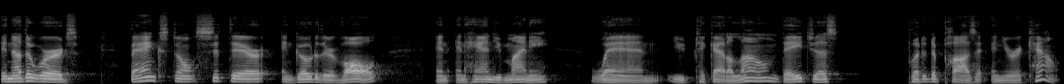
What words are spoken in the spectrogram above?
In other words, banks don't sit there and go to their vault and, and hand you money when you take out a loan. They just put a deposit in your account.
